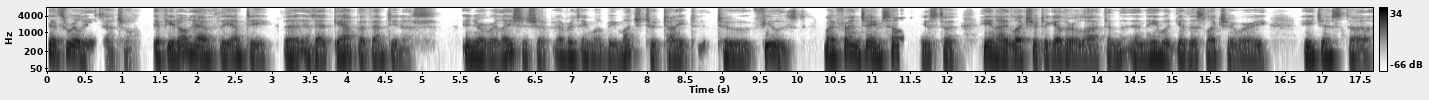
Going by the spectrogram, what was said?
It's really essential. If you don't have the empty, the, that gap of emptiness, in your relationship, everything will be much too tight, too fused. My friend James Hillman used to, he and I lectured together a lot, and, and he would give this lecture where he, he just uh,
